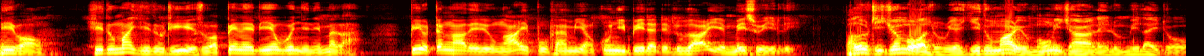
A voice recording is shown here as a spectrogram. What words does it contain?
နေပါအောင်ရေသူမရေသူဒီရေဆိုတာပင်လေပြင်းဝိညာဉ်နေမက်လားပြီးတော့တန်ငါတွေတွေကိုငားတွေပူဖမ်းမိအောင်ကူညီပေးတတ်တဲ့လူသားတွေရဲ့မိတ်ဆွေတွေလေ ဘာလို့ဒီကျွန်းပေါ်ကလူတွေရဲ့ရေသူမတွေကိုမုန်းနေကြတာလဲလို့မေးလိုက်တော့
